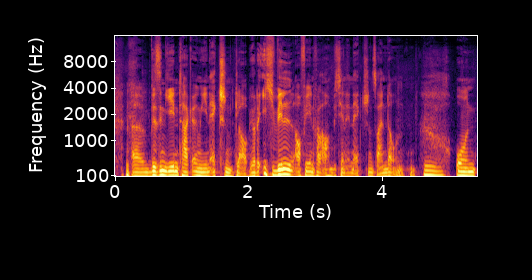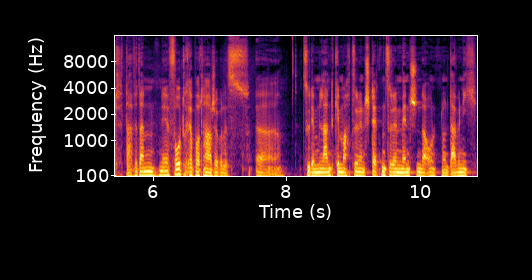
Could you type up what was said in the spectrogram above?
äh, wir sind jeden Tag irgendwie in Action, glaube ich. Oder ich will auf jeden Fall auch ein bisschen in Action sein da unten. Und da wird dann eine Fotoreportage über das äh, zu dem Land gemacht, zu den Städten, zu den Menschen da unten. Und da bin ich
